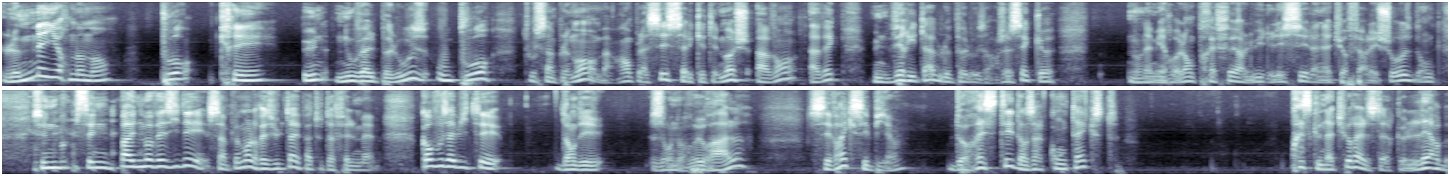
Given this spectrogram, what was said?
le meilleur moment pour créer une nouvelle pelouse ou pour tout simplement bah, remplacer celle qui était moche avant avec une véritable pelouse. Alors je sais que mon ami Roland préfère lui laisser la nature faire les choses, donc c'est pas une mauvaise idée. Simplement le résultat n'est pas tout à fait le même. Quand vous habitez dans des zones rurales, c'est vrai que c'est bien de rester dans un contexte presque naturel, c'est-à-dire que l'herbe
